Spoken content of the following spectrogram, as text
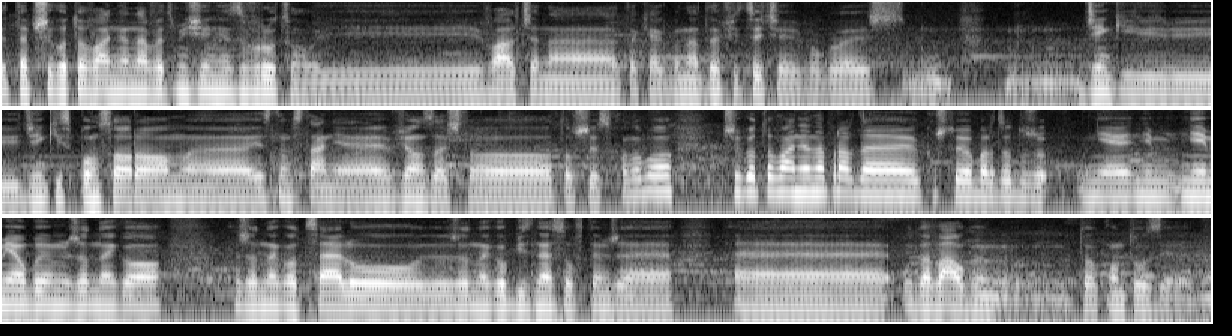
e, te przygotowania nawet mi się nie zwrócą i walczę na, tak jakby na deficycie w ogóle dzięki, dzięki sponsorom e, jestem w stanie wiązać to, to wszystko, no bo przygotowania naprawdę kosztują bardzo dużo. Nie, nie, nie miałbym żadnego żadnego celu, żadnego biznesu w tym, że e, udawałbym tą kontuzję. No,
